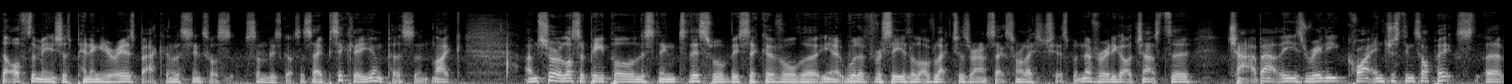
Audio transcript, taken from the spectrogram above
that often means just pinning your ears back and listening to what somebody's got to say, particularly a young person. Like, I'm sure a lot of people listening to this will be sick of all the, you know, will have received a lot of lectures around sex and relationships, but never really got a chance to chat about these really quite interesting topics, uh,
